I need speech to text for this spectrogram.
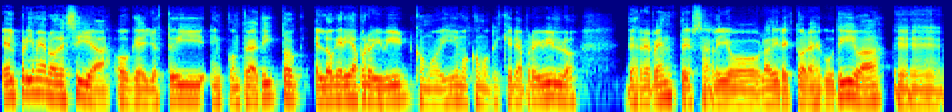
él primero decía, ok, yo estoy en contra de TikTok, él lo quería prohibir, como dijimos, como que él quería prohibirlo, de repente salió la directora ejecutiva, eh,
